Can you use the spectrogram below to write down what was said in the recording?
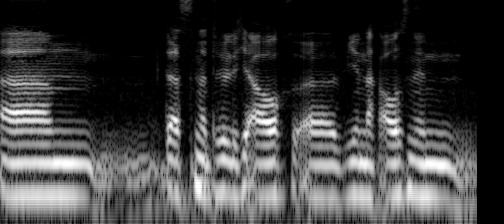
ähm, dass natürlich auch äh, wir nach außen hin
